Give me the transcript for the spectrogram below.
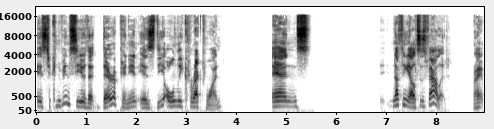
is to convince you that their opinion is the only correct one and nothing else is valid, right?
